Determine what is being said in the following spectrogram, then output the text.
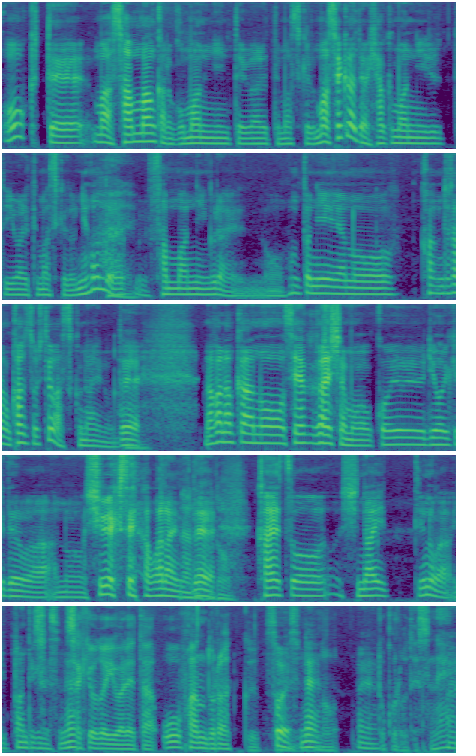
多くて、まあ、3万から5万人と言われてますけど、まあ、世界では100万人いるって言われてますけど日本では3万人ぐらいの、はい、本当にあの患者さんの数としては少ないので、はい、なかなかあの製薬会社もこういう領域ではあの収益性が合わないので開発をしないっていうのが一般的ですね。先ほど言われたオーファンドラッグのところですね。はい。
